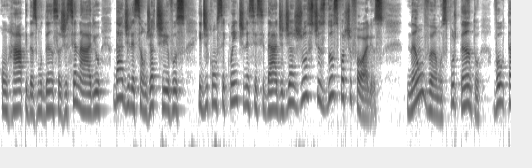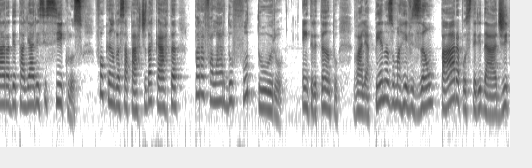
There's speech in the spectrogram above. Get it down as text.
com rápidas mudanças de cenário, da direção de ativos e de consequente necessidade de ajustes dos portfólios. Não vamos, portanto, voltar a detalhar esses ciclos, focando essa parte da carta para falar do futuro. Entretanto, vale apenas uma revisão para a posteridade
